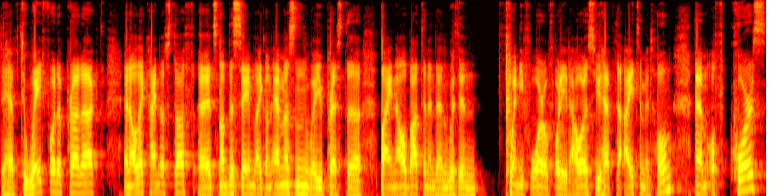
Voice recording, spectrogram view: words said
they have to wait for the product and all that kind of stuff. Uh, it's not the same like on amazon where you press the buy now button and then within 24 or 48 hours you have the item at home um, of course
